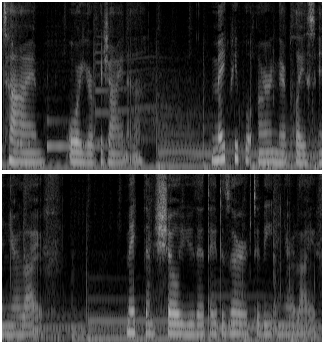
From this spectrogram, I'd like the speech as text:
time, or your vagina. Make people earn their place in your life. Make them show you that they deserve to be in your life.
